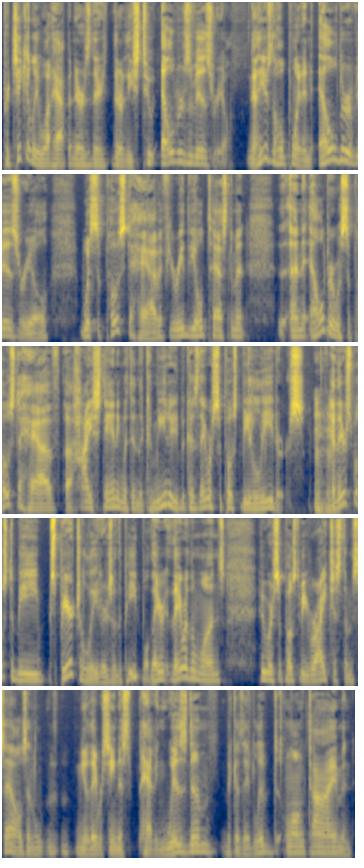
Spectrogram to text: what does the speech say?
particularly what happened is there, there are these two elders of Israel. Now, here's the whole point an elder of Israel was supposed to have, if you read the Old Testament, an elder was supposed to have a high standing within the community because they were supposed to be leaders. Mm-hmm. And they were supposed to be spiritual leaders of the people. They, they were the ones who were supposed to be righteous themselves. And, you know, they were seen as having wisdom because they'd lived a long time and,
